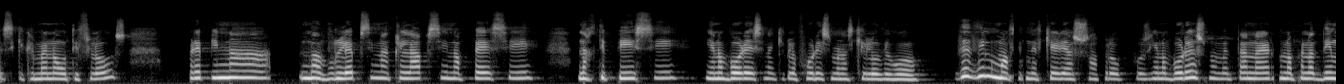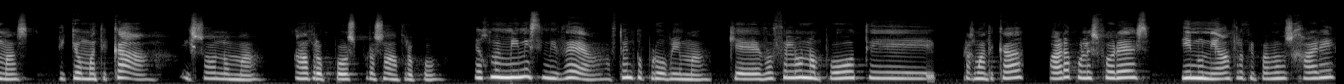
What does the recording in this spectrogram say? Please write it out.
συγκεκριμένα ο τυφλός, πρέπει να, να δουλέψει, να κλάψει, να πέσει, να χτυπήσει, για να μπορέσει να κυκλοφορήσει με ένα σκύλο οδηγό. δεν δίνουμε αυτή την ευκαιρία στους ανθρώπους για να μπορέσουμε μετά να έρθουν απέναντί μας δικαιωματικά, ισόνομα, άνθρωπος προς άνθρωπο. Έχουμε μείνει στην ιδέα. Αυτό είναι το πρόβλημα. Και εδώ θέλω να πω ότι πραγματικά πάρα πολλές φορές τείνουν οι άνθρωποι, παραδείγματος χάρη,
